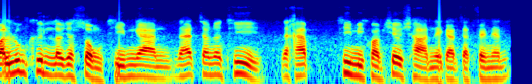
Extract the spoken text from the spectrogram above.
วันรุ่งขึ้นเราจะส่งทีมงานนะเจ้าหน้าที่นะครับ ที่มีความเชี่ยวชาญในการจัดไฟแนนซ์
